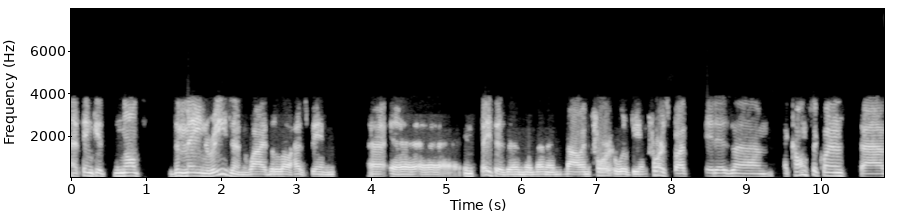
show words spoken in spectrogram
I think it's not the main reason why the law has been uh, uh, instated and, and, and now enfor- will be enforced, but it is um, a consequence that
